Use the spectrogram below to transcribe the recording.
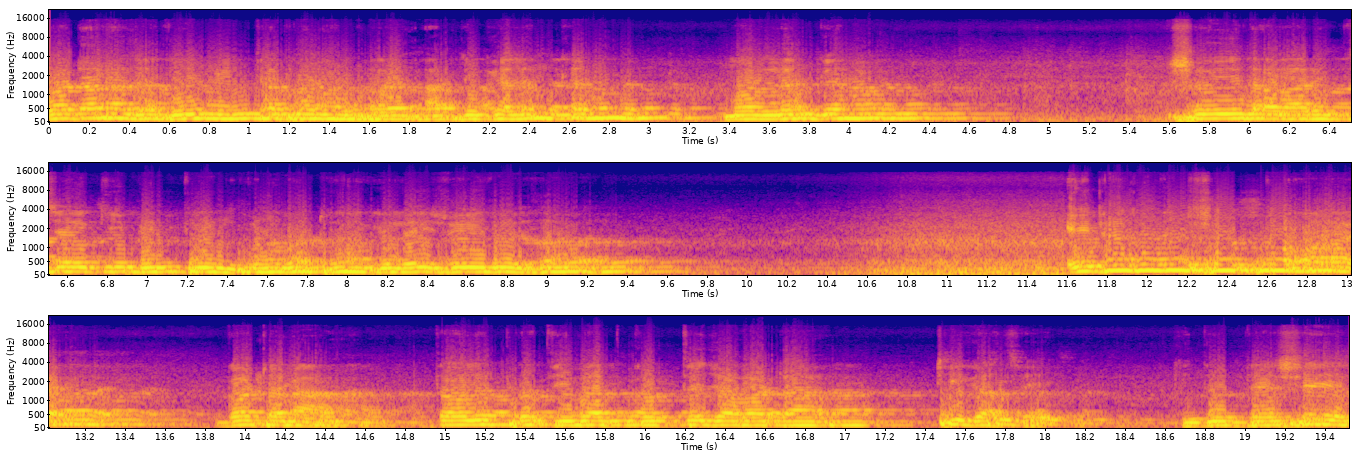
ঘটনা যদি মিথ্যা প্রমাণ হয়, আপনি গেলেন কেন, মরলেন কেন? শহীদ হওয়ার ইচ্ছায় কি ভিত্তিহীন কোন ঘটনা গেলেই শহীদ এটা যদি সত্য হয়, ঘটনা, তাহলে প্রতিবাদ করতে যাওয়াটা ঠিক আছে। কিন্তু দেশের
